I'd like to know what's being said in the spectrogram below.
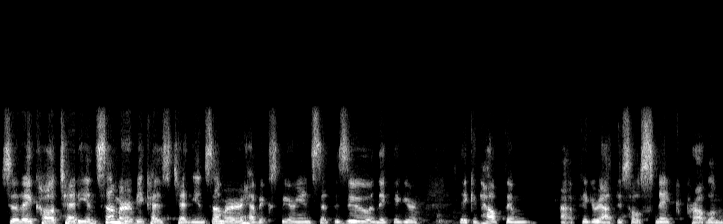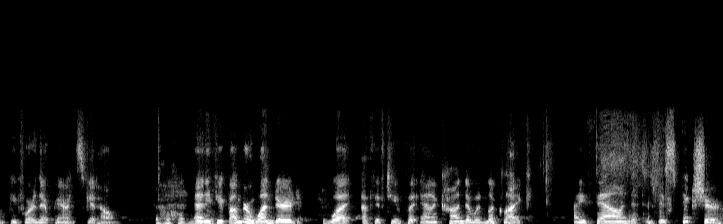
So they call Teddy and Summer because Teddy and Summer have experience at the zoo and they figure they can help them uh, figure out this whole snake problem before their parents get home. Oh, And if you've ever wondered what a 15 foot anaconda would look like, I found this picture.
